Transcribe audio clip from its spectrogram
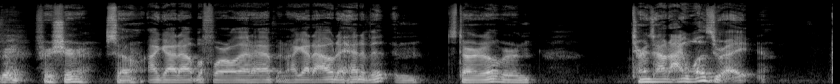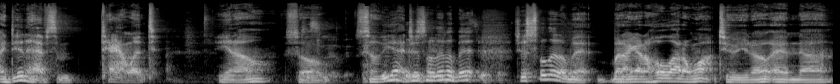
Right. For sure. So I got out before all that happened. I got out ahead of it and started over. And turns out I was right. I did have some talent, you know. So so yeah, just a little bit, just a little bit. But I got a whole lot of want to, you know. And uh,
